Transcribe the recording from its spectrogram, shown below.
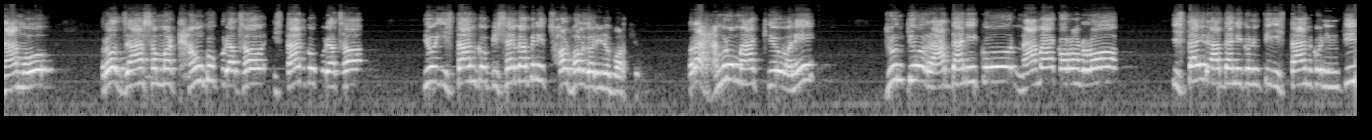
नाम हो। र जहाँसम्म ठाउँको कुरा छ स्थानको कुरा छ यो स्थानको विषयमा पनि छलफल गरिनु पर्थ्यो। र हाम्रो माग के हो भने जुन त्यो राजधानीको नामाकरण र स्थायी राजधानीको निम्ति स्थानको निम्ति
